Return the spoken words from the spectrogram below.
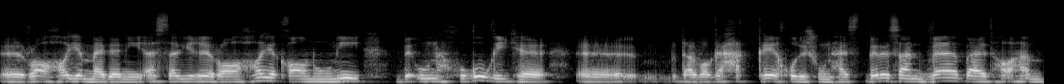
راه های مدنی از طریق راه های قانونی به اون حقوقی که در واقع حق خودشون هست برسن و بعدها هم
